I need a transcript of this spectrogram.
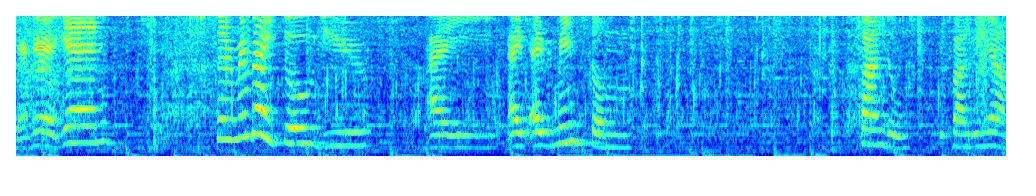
we're here again so remember i told you i i, I remained some pando the pando yam.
